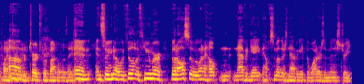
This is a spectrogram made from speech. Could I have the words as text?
planting Um, or church revitalization. and and so you know we fill it with humor, but also we want to help n- navigate, help some others navigate the waters of ministry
